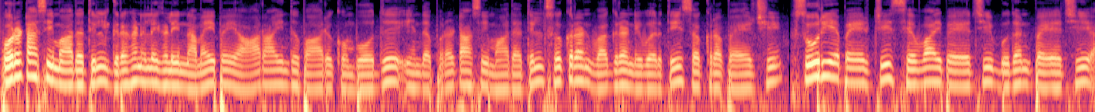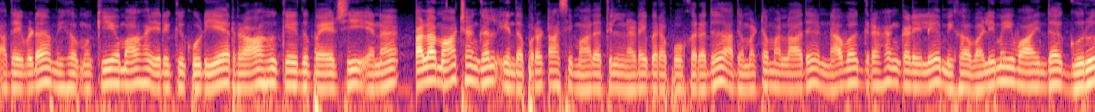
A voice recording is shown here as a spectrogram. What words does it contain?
புரட்டாசி மாதத்தில் கிரகநிலைகளின் அமைப்பை ஆராய்ந்து பார்க்கும்போது இந்த புரட்டாசி மாதத்தில் சுக்கிரன் வக்ர நிவர்த்தி சுக்கிர பயிற்சி சூரிய பயிற்சி செவ்வாய் பயிற்சி புதன் பயிற்சி அதைவிட மிக முக்கியமாக இருக்கக்கூடிய ராகு கேது பயிற்சி என பல மாற்றங்கள் இந்த புரட்டாசி மாதத்தில் நடைபெற போகிறது. அது மட்டுமல்லாது நவ கிரகங்களிலே மிக வலிமை வாய்ந்த குரு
